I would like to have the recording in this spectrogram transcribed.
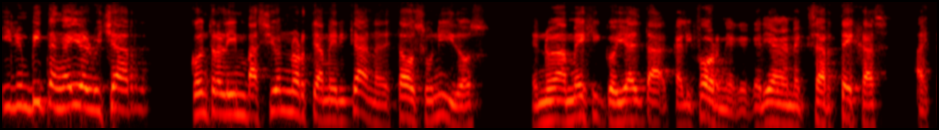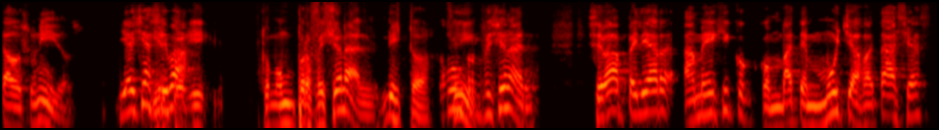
y lo invitan a ir a luchar contra la invasión norteamericana de Estados Unidos en Nueva México y Alta California, que querían anexar Texas a Estados Unidos. Y allá Y se el- va, y como un profesional, listo. como sí. un profesional. Se va a pelear a México, combate muchas batallas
